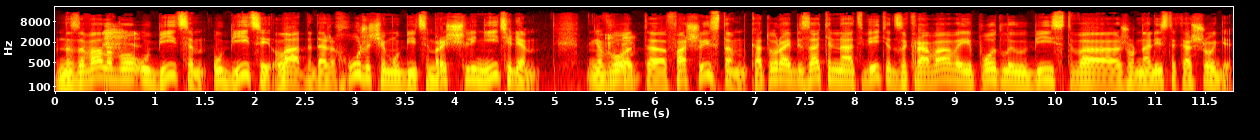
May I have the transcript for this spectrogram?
Называл его убийцем, убийцей, ладно, даже хуже, чем убийцем, расчленителем, вот, э, фашистом, который обязательно ответит за кровавые и подлые убийства журналиста Кашоги.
